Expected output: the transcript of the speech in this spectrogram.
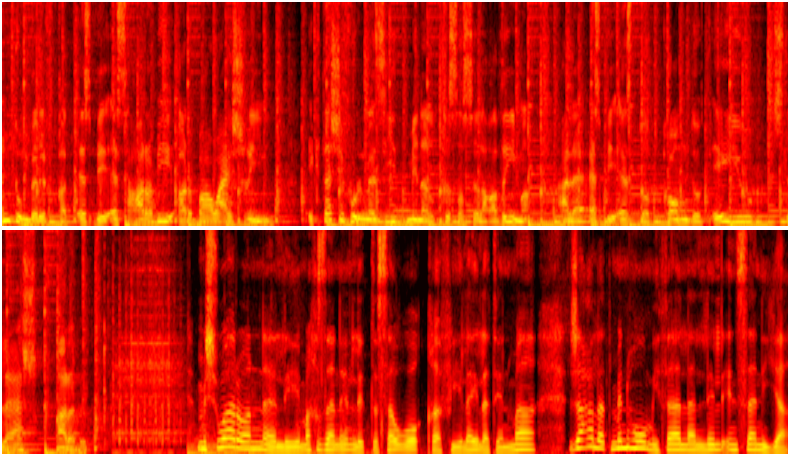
أنتم برفقة SBS عربي 24 اكتشفوا المزيد من القصص العظيمة على sbs.com.au arabic. مشوار لمخزن للتسوق في ليلة ما جعلت منه مثالا للإنسانية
